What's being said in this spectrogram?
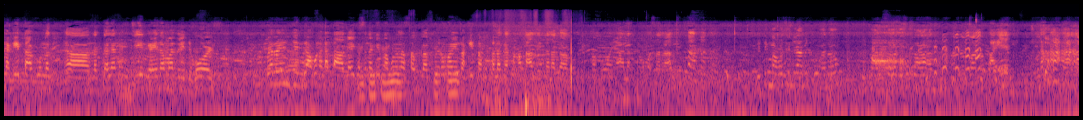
Nakita ko nag, ah, nagdala ng gin, ngayon naman Red Horse. Pero yung gin, ako nakatagay kasi nakita ko na lang sa vlog. Pero ngayon nakita ko talaga, nakatagay talaga ako. Tikman ko ay alak na masarap. Titikman ko din namin kung ano, kung paano talaga sa sa ano, ano ba, pait.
